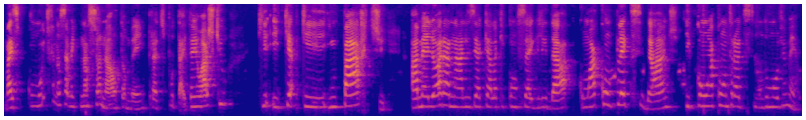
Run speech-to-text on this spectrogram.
mas com muito financiamento nacional também para disputar. Então, eu acho que, que, que, que, em parte, a melhor análise é aquela que consegue lidar com a complexidade e com a contradição do movimento.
